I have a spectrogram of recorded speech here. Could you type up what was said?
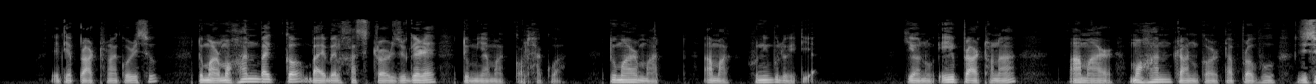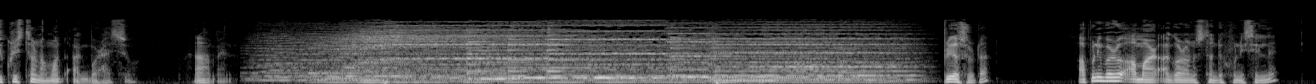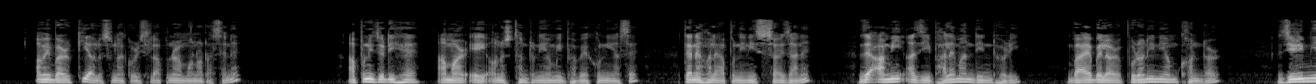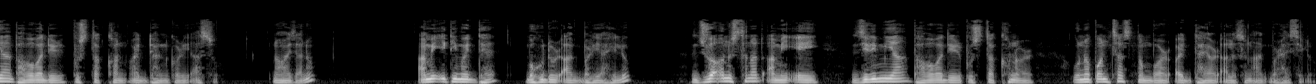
এতিয়া প্ৰাৰ্থনা কৰিছো তোমাৰ মহান বাক্য বাইবেল শাস্ত্ৰৰ যোগেৰে তুমি আমাক কথা কোৱা তোমাৰ মাত আমাক শুনিবলৈ দিয়া। কিয়নো এই প্ৰাৰ্থনা আমাৰ মহান ত্ৰাণকৰ্তা প্ৰভু যীশুখ্ৰীষ্টৰ নামত আগবঢ়াইছো। প্ৰিয় শ্ৰোতা আপুনি বাৰু আমাৰ আগৰ অনুষ্ঠানটো শুনিছিল নে আমি বাৰু কি আলোচনা কৰিছিলো আপোনাৰ মনত আছেনে? আপুনি যদিহে আমাৰ এই অনুষ্ঠানটো নিয়মিতভাৱে শুনি আছে তেনেহলে আপুনি নিশ্চয় জানে যে আমি আজি ভালেমান দিন ধৰি বাইবেলৰ পুৰণি নিয়ম খণ্ডৰ জিৰিমিয়া ভাৱবাদীৰ পুস্তকখন অধ্যয়ন কৰি আছো। নহয় জানো? আমি ইতিমধ্যে বহুদূৰ আগবাঢ়ি আহিলো। যোৱা অনুষ্ঠানত আমি এই জিৰিমিয়া ভাৱবাদীৰ পুস্তকখনৰ ঊনপঞ্চাছ নম্বৰ অধ্যায়ৰ আলোচনা আগবঢ়াইছিলো।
